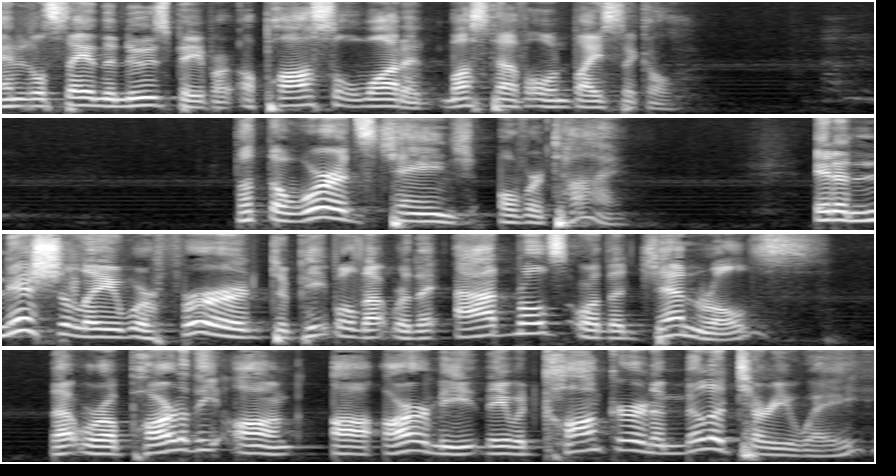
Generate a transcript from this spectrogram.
and it'll say in the newspaper, apostle wanted, must have own bicycle. But the words change over time. It initially referred to people that were the admirals or the generals that were a part of the uh, army, they would conquer in a military way.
